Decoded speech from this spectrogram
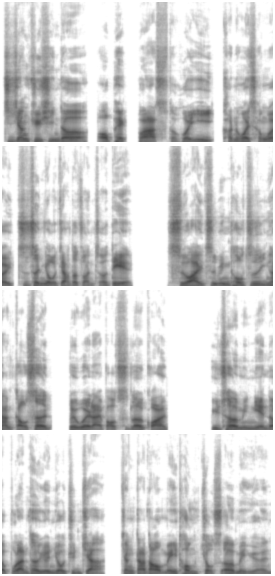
即将举行的 OPEC Plus 的会议可能会成为支撑油价的转折点。此外，知名投资银行高盛对未来保持乐观，预测明年的布兰特原油均价将达到每桶九十二美元。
